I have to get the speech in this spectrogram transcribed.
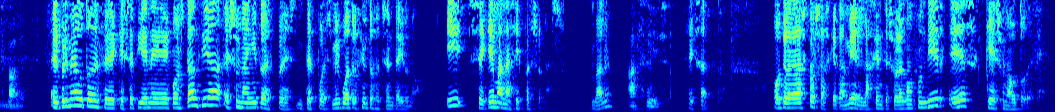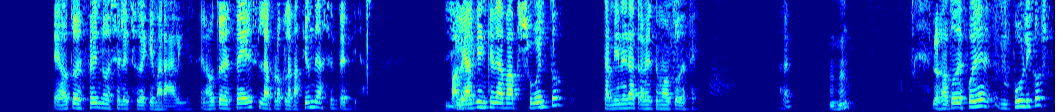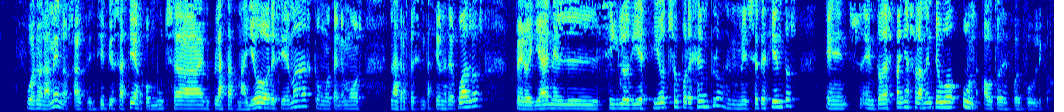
Vale. El primer auto de fe que se tiene constancia es un añito después, después 1481. Y se queman a seis personas, ¿vale? A seis. Exacto. Otra de las cosas que también la gente suele confundir es qué es un auto de fe. El auto de fe no es el hecho de quemar a alguien. El auto de fe es la proclamación de las sentencias. Vale. Si alguien quedaba absuelto, también era a través de un auto de fe. ¿Vale? Los autos de fe públicos fueron a menos. Al principio se hacían con mucha en plazas mayores y demás, como tenemos las representaciones de cuadros, pero ya en el siglo XVIII, por ejemplo, en 1700, en, en toda España solamente hubo un auto de fe público.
